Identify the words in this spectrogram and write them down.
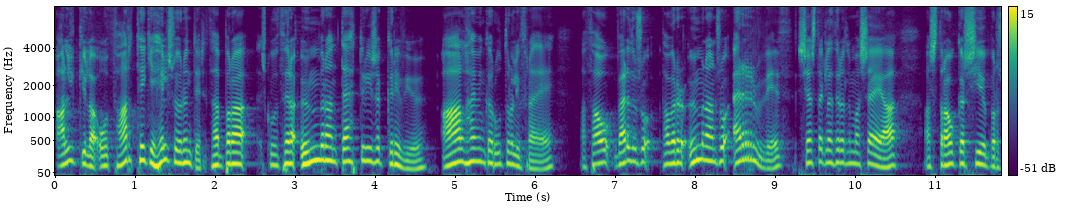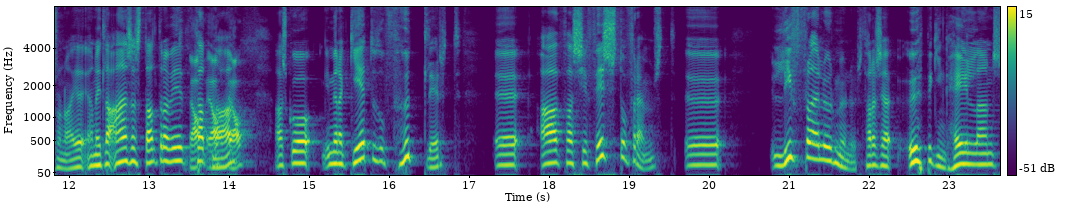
algjörlega og þar tekið heilsuður undir. Það er bara, sko, þegar umræðan dettur í þessa grifju, alhæfingar útráðlífræði að þá verður, svo, þá verður umræðan svo erfið, sérstaklega þegar ætlum að segja að strákar síu bara svona hann ætla aðeins að staldra við já, þarna já, já. að sko, ég meina, getur þú fullirt uh, að það sé fyrst og fremst uh, líffræðilegur munur, þar að segja uppbygging heilans,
